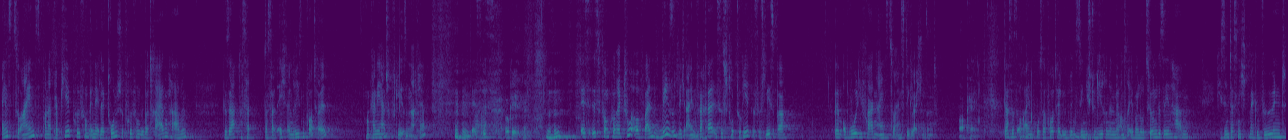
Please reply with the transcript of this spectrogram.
eins zu eins von der Papierprüfung in eine elektronische Prüfung übertragen haben, gesagt, das hat, das hat echt einen riesen Vorteil. Man kann die Handschrift lesen nachher. es, ist, okay. Mhm. es ist vom Korrekturaufwand wesentlich einfacher, es ist strukturiert, es ist lesbar, ähm, obwohl die Fragen eins zu eins die gleichen sind. Okay. Das ist auch ein großer Vorteil übrigens, den die Studierenden bei unserer Evaluation gesehen haben. Die sind das nicht mehr gewöhnt,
